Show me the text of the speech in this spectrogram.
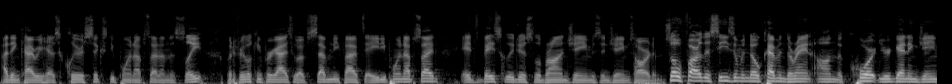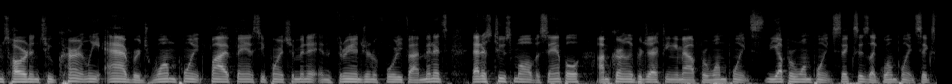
I think Kyrie has clear 60 point upside on the slate, but if you're looking for guys who have 75 to 80 point upside, it's basically just LeBron James and James Harden. So far this season with no Kevin Durant on the court, you're getting James Harden to currently average 1.5 fantasy points per minute in 345 minutes. That is too small of a sample. I'm currently projecting him out for 1. Point, the upper 1.6s, like 1.65,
